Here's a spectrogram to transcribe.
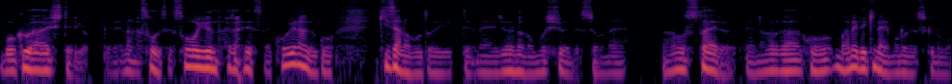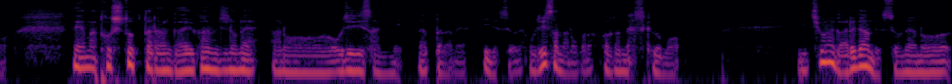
僕は愛してるよってね。なんかそうですね。そういう流れですね。こういうなんかこう、キザなことを言ってね、非常になんか面白いですよね。あのスタイル、ね、なかなかこう、真似できないものですけども、ね、まあ、年取ったらなんかああいう感じのね、あのー、おじいさんになったらね、いいですよね。おじいさんなのかな？わかんないですけども。一応なんかあれなんですよね、あの、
